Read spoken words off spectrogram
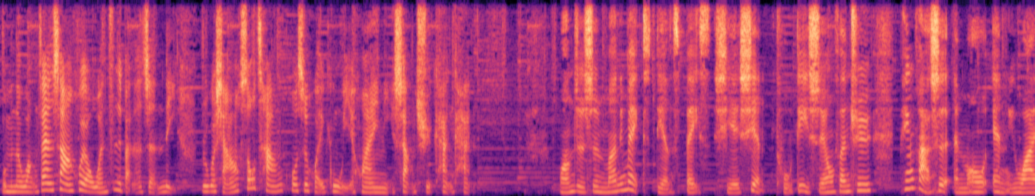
我们的网站上会有文字版的整理，如果想要收藏或是回顾，也欢迎你上去看看。网址是 moneymate 点 space 斜线土地使用分区，拼法是 m o n e y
